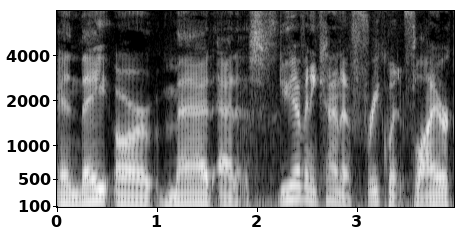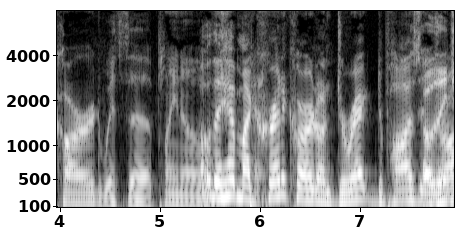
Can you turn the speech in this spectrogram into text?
and they are mad at us. Do you have any kind of frequent flyer card with the Plano? Oh, they have my credit card on direct deposit. Oh, they draw.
